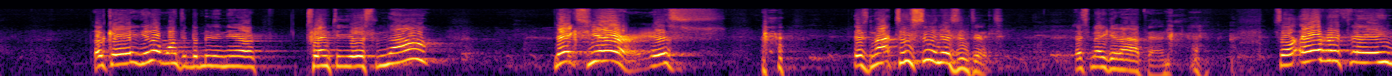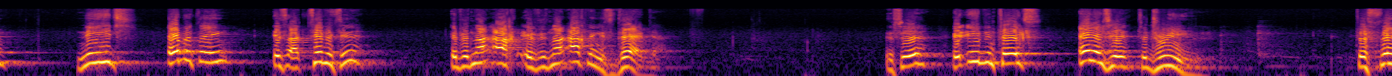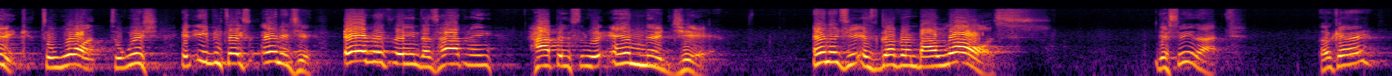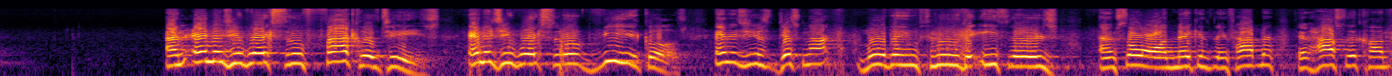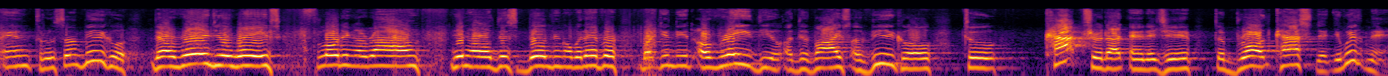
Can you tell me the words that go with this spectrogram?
Okay? You don't want to be a millionaire 20 years from now. Next year is, is not too soon, isn't it? Let's make it happen. so everything needs, everything is activity. If it's not, act, if it's not acting, it's dead. You see? It even takes energy to dream, to think, to want, to wish. It even takes energy. Everything that's happening happens through energy. Energy is governed by laws. You see that? Okay? And energy works through faculties. Energy works through vehicles. Energy is just not moving through the ethers and so on, making things happen, it has to come in through some vehicle. There are radio waves floating around, you know, this building or whatever, but you need a radio, a device, a vehicle to capture that energy, to broadcast it. You with me?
